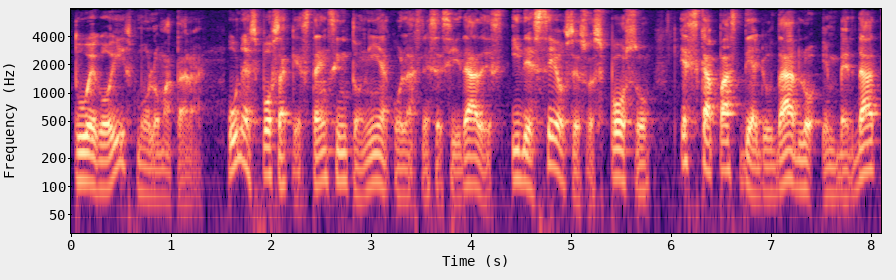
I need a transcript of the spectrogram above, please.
tu egoísmo lo matará. Una esposa que está en sintonía con las necesidades y deseos de su esposo es capaz de ayudarlo en verdad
